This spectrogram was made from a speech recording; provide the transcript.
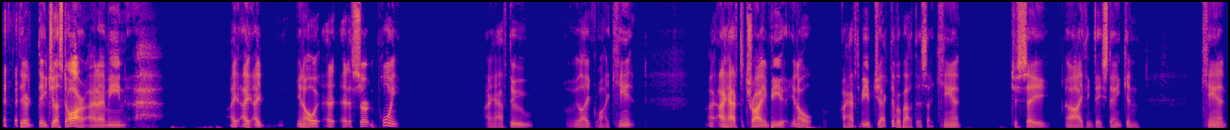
they they just are, and I mean, I I, I you know, at at a certain point, I have to be like, well, I can't. I, I have to try and be, you know, I have to be objective about this. I can't just say uh, I think they stink and can't,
